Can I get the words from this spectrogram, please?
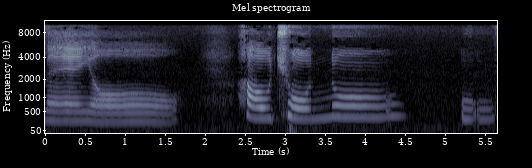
没有。好穷哦。呜呜。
